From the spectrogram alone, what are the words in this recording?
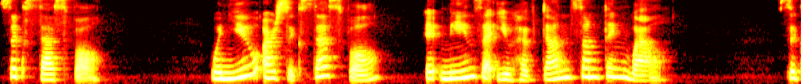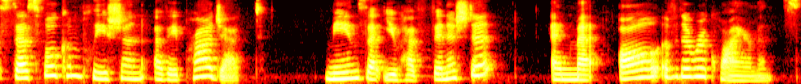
Successful. When you are successful, it means that you have done something well. Successful completion of a project means that you have finished it and met all of the requirements.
